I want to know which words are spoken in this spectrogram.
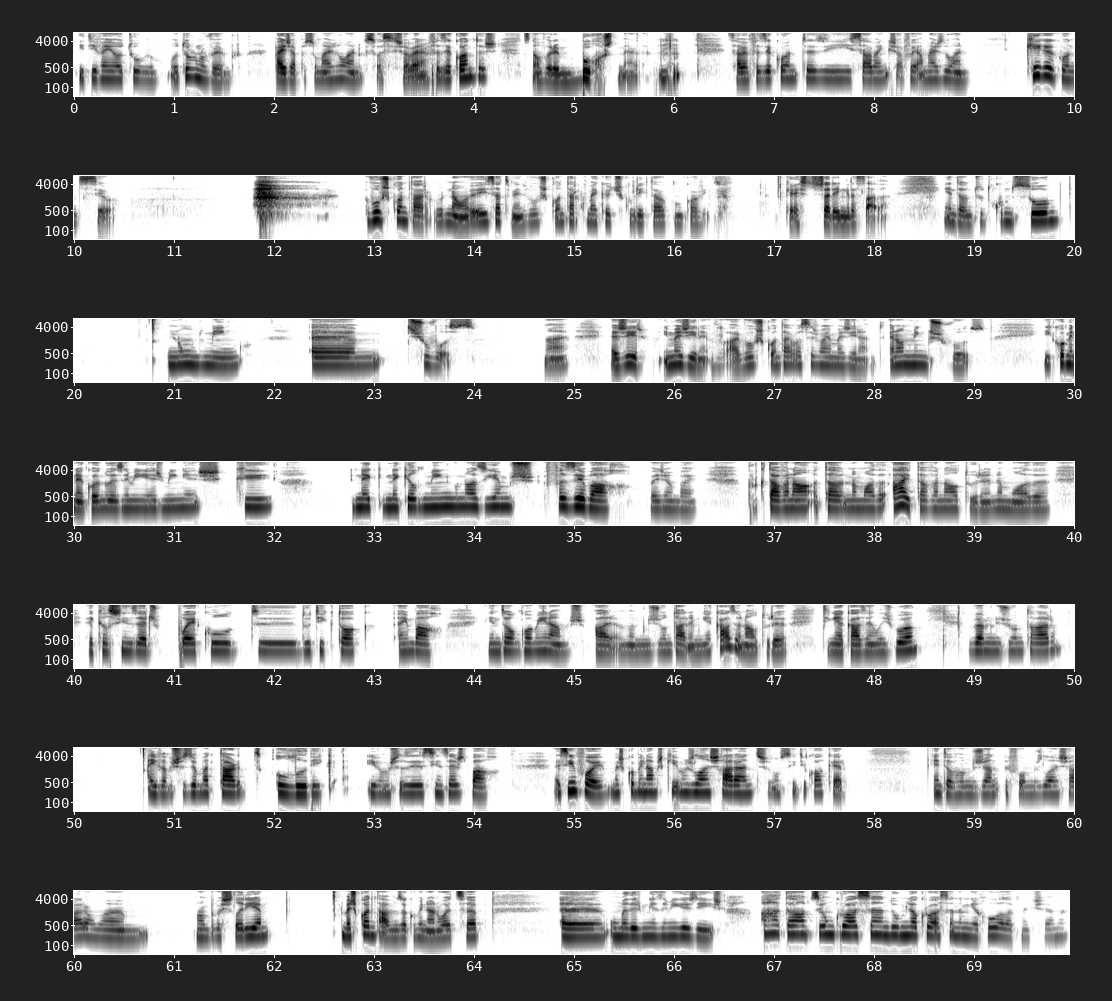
E tive em outubro, outubro, novembro. Pai, já passou mais de um ano, que se vocês souberem fazer contas, se não forem burros de merda, sabem fazer contas e sabem que já foi há mais de um ano. O que é que aconteceu? Vou-vos contar, não, exatamente, vou-vos contar como é que eu descobri que estava com Covid. Que esta história é engraçada. Então, tudo começou num domingo um, chuvoso, não é? Agir, é imaginem, vou-vos contar e vocês vão imaginando. Era um domingo chuvoso e combinei com duas amigas minhas que na, naquele domingo nós íamos fazer barro vejam bem. Porque estava na, tava na moda. Ai, estava na altura, na moda, aqueles cinzeiros bué cool de, do TikTok em barro. Então combinámos: olha, vamos nos juntar na minha casa. Eu, na altura tinha casa em Lisboa. Vamos nos juntar e vamos fazer uma tarde lúdica e vamos fazer cinzeiros de barro. Assim foi, mas combinámos que íamos lanchar antes num sítio qualquer. Então fomos, fomos lanchar a uma, uma pastelaria. Mas quando estávamos a combinar no WhatsApp, uh, uma das minhas amigas diz: Ah, está a apetecer um croissant do melhor croissant da minha rua, lá como é que chama.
